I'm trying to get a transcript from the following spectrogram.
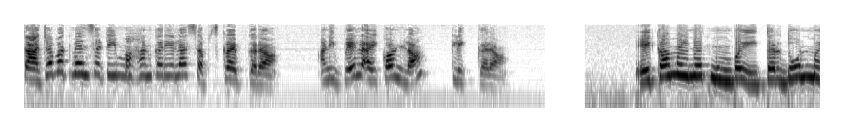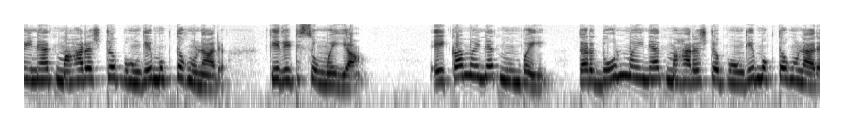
ताज्या बातम्यांसाठी महान करेला सबस्क्राईब करा आणि बेल आयकॉनला क्लिक करा. एका महिन्यात मुंबई तर दोन महिन्यात महाराष्ट्र भोंगेमुक्त होणार किरीट सोमय्या. एका महिन्यात मुंबई तर दोन महिन्यात महाराष्ट्र भोंगेमुक्त होणार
